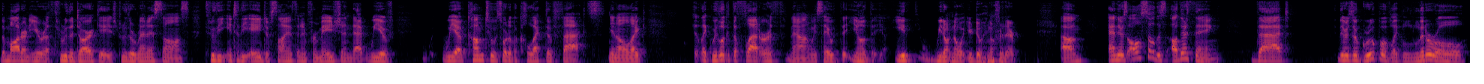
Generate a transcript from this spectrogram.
the modern era, through the dark age, through the Renaissance, through the into the age of science and information that we have we have come to a sort of a collective facts. You know, like like we look at the flat Earth now and we say that you know you, we don't know what you're doing over there. Um, and there's also this other thing that there's a group of like literal.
